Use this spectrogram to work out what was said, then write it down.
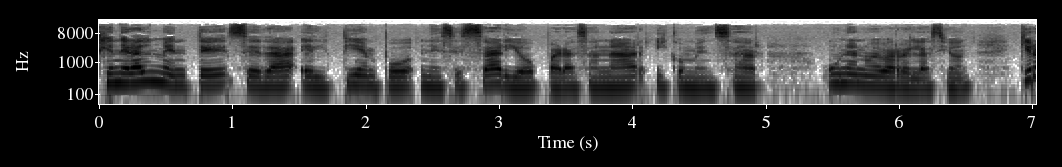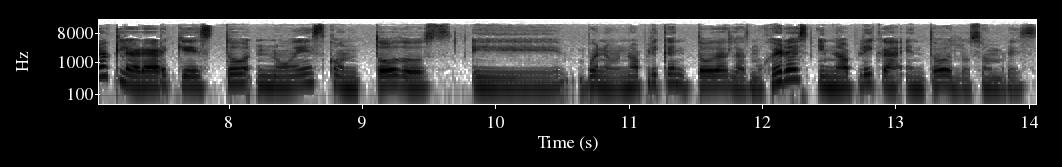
generalmente se da el tiempo necesario para sanar y comenzar una nueva relación. Quiero aclarar que esto no es con todos, eh, bueno, no aplica en todas las mujeres y no aplica en todos los hombres.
